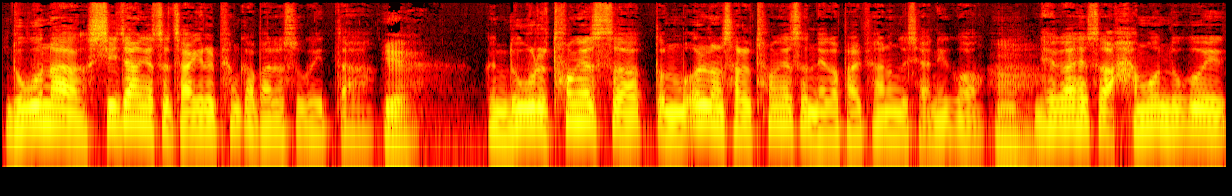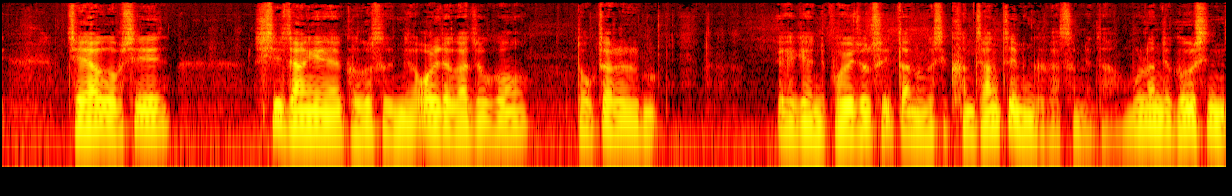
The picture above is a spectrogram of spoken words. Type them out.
누구나 시장에서 자기를 평가받을 수가 있다. 예. 그 누구를 통해서 또는 뭐 언론사를 통해서 내가 발표하는 것이 아니고 어. 내가 해서 아무 누구의 제약 없이 시장에 그것을 이제 올려가지고 독자를 에게 보여줄 수 있다는 것이 큰 장점인 것 같습니다. 물론 이제 그것이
